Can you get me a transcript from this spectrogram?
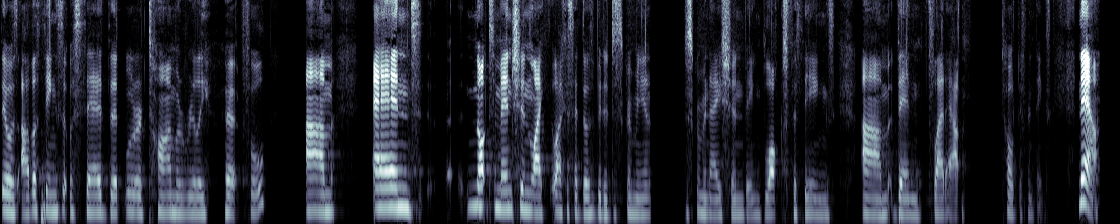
there was other things that were said that were at time were really hurtful. Um, and not to mention, like, like I said, there was a bit of discrimination discrimination, being blocked for things, um, then flat out told different things. Now,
